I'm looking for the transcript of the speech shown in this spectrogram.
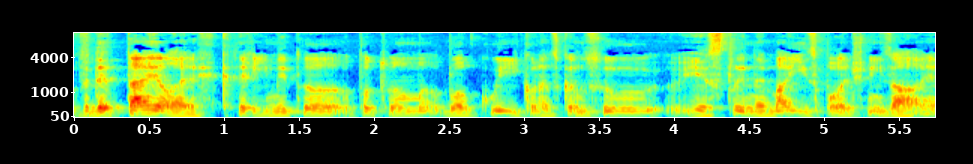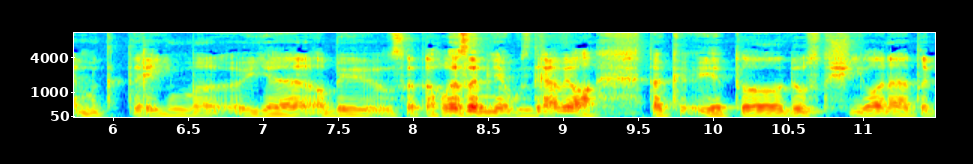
v detailech, kterými to potom blokují. Konec konců, jestli nemají společný zájem, kterým je, aby se tahle země uzdravila, tak je to dost šílené. Tak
